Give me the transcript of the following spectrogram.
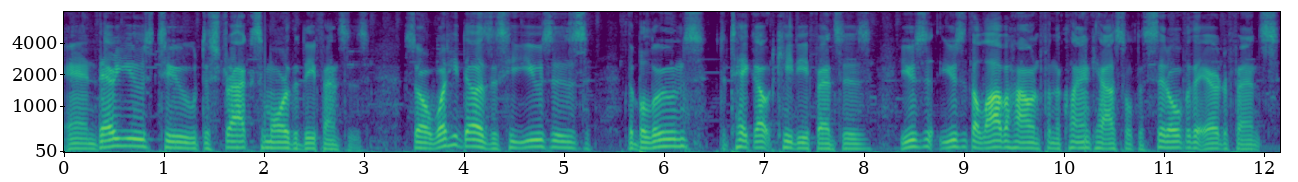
and they're used to distract some more of the defenses. So what he does is he uses the balloons to take out key defenses uses, uses the lava hound from the clan castle to sit over the air defense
